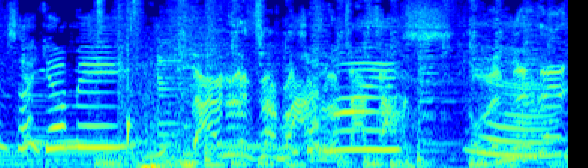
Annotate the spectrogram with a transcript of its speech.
Is that yummy? Is that nice? Yeah.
